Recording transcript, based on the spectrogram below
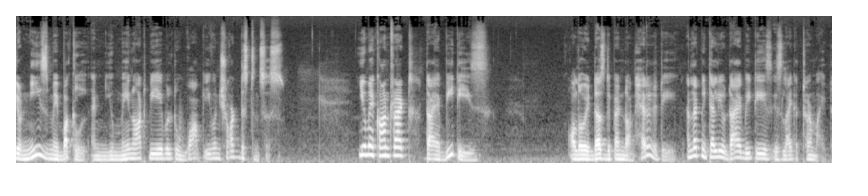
Your knees may buckle and you may not be able to walk even short distances. You may contract diabetes, although it does depend on heredity. And let me tell you, diabetes is like a termite.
